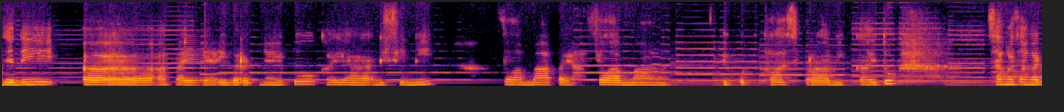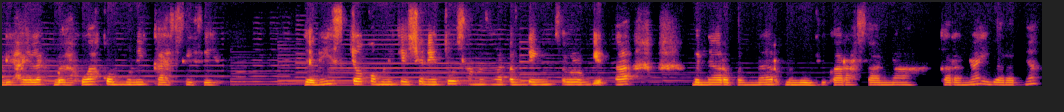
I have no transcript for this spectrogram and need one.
Jadi uh, apa ya ibaratnya itu kayak di sini selama apa ya selama ikut kelas pranikah itu sangat-sangat di highlight bahwa komunikasi sih jadi skill communication itu sangat-sangat penting sebelum kita benar-benar menuju ke arah sana. Karena ibaratnya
